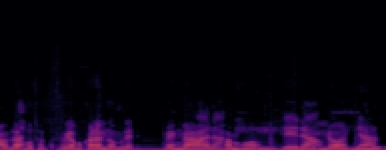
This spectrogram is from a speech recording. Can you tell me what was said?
Hablad vosotros, que voy a buscar el nombre. Venga, Para vamos. mí era Yo- o Ian,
